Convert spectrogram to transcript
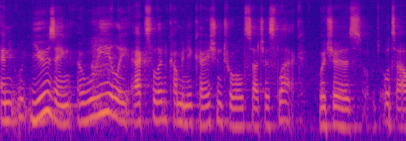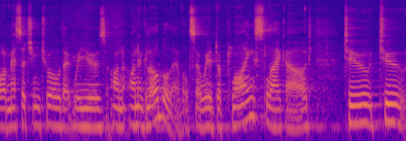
and using a really excellent communication tool such as Slack, which is also our messaging tool that we use on, on a global level. So we're deploying Slack out to, to,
